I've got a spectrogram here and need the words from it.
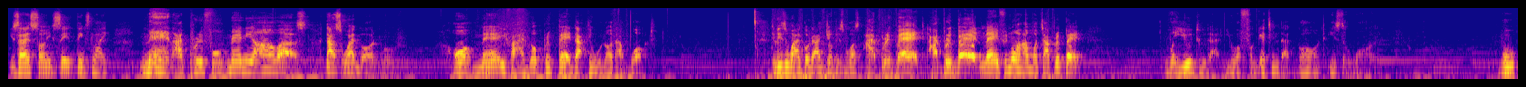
you started saying things like, Man, I prayed for many hours. That's why God moved. Or man, if I had not prepared, that thing would not have worked. The reason why I got that job is because I prepared. I prepared, man. If you know how much I prepared. When you do that, you are forgetting that God is the one who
